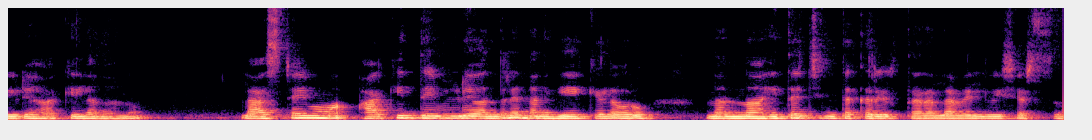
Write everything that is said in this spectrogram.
ವಿಡಿಯೋ ಹಾಕಿಲ್ಲ ನಾನು. ಲಾಸ್ಟ್ ಟೈಮ್ ಹಾಕಿದ್ದೆ ವಿಡಿಯೋ ಅಂದರೆ ನನಗೆ ಕೆಲವರು ನನ್ನ ಹಿತಚಿಂತಕರು ಇರ್ತಾರಲ್ಲ ವೆಲ್ ವಿಷರ್ಸು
